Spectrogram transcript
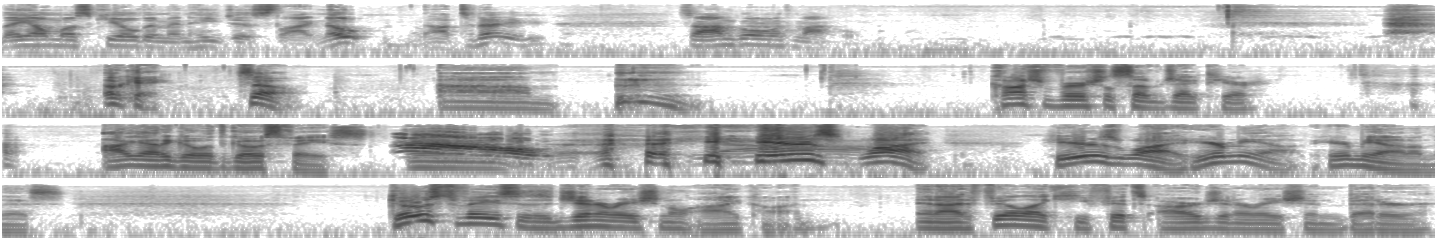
They almost killed him, and he just like, nope, not today. So I'm going with Michael. okay so um controversial subject here i gotta go with ghostface. Ow! here's why. Here's why. Hear me out. Hear me out on this. Ghostface is a generational icon and i feel like he fits our generation better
